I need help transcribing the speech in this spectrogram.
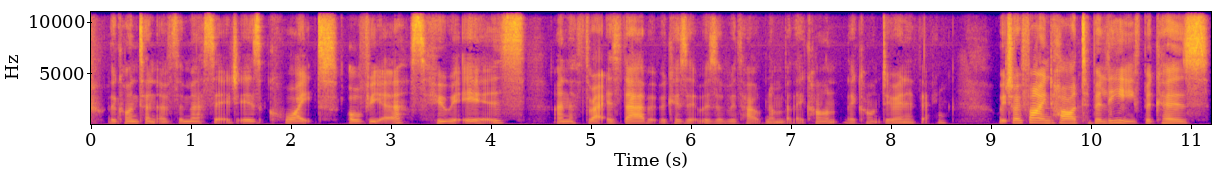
the content of the message is quite obvious who it is and the threat is there. But because it was a withheld number, they can't they can't do anything which I find hard to believe because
